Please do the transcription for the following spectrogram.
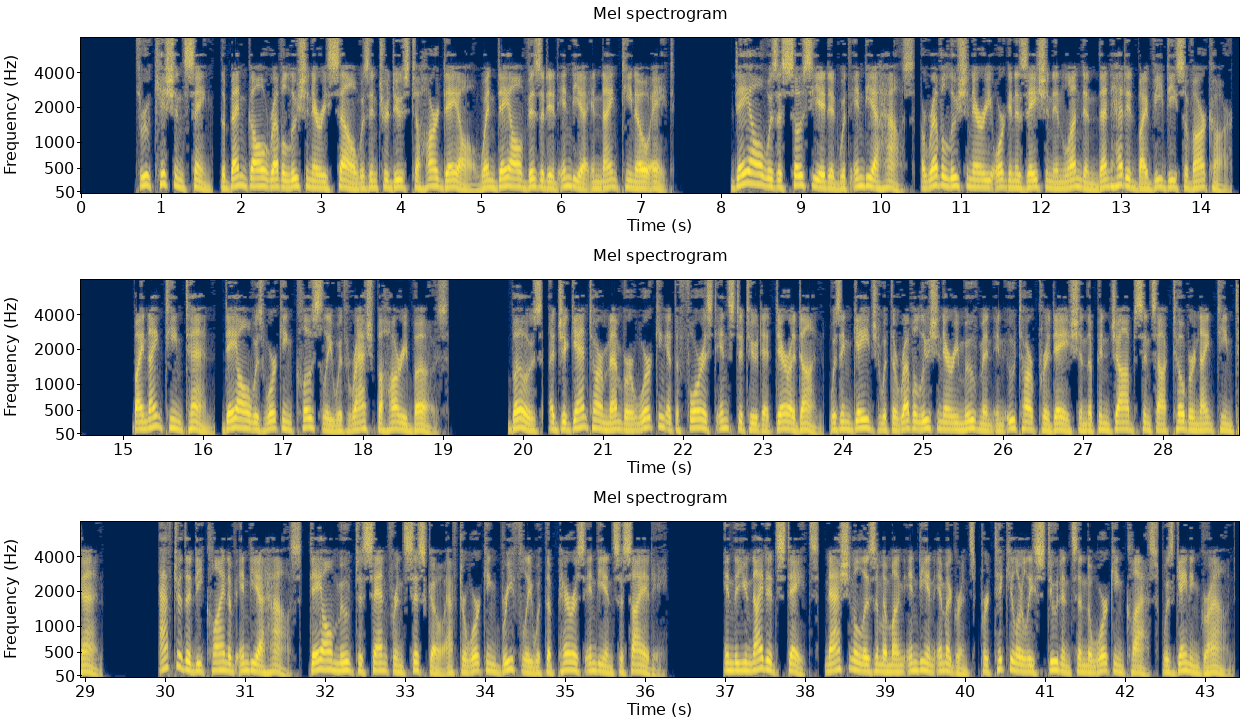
Through Kishan Singh, the Bengal Revolutionary Cell was introduced to Har Dayal when Dayal visited India in 1908. Dayal was associated with India House, a revolutionary organisation in London then headed by V. D. Savarkar. By 1910, Dayal was working closely with Rash Behari Bose. Bose, a Jugantar member working at the Forest Institute at Dehradun, was engaged with the revolutionary movement in Uttar Pradesh and the Punjab since October 1910. After the decline of India House, Dayal moved to San Francisco after working briefly with the Paris Indian Society. In the United States, nationalism among Indian immigrants particularly students and the working class was gaining ground.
